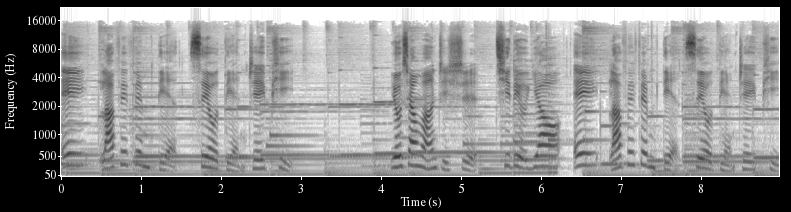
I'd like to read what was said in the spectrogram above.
a lovefm 点 co 点 jp，邮箱网址是七六幺 a lovefm 点 co 点 jp。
